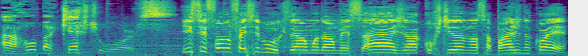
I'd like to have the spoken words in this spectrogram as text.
Arroba castwars. E se for no Facebook, quiser mandar uma mensagem, dar uma curtida na nossa página, qual é?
